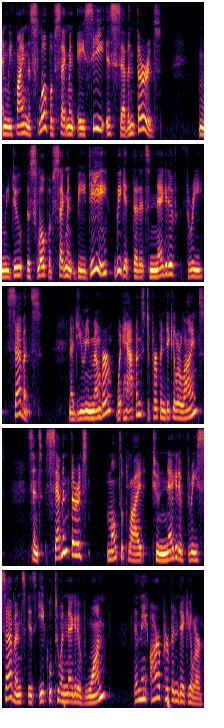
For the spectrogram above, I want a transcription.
and we find the slope of segment AC is 7 thirds. When we do the slope of segment BD, we get that it's negative 3 sevenths. Now, do you remember what happens to perpendicular lines? Since 7 thirds multiplied to negative 3 sevenths is equal to a negative 1, then they are perpendicular.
